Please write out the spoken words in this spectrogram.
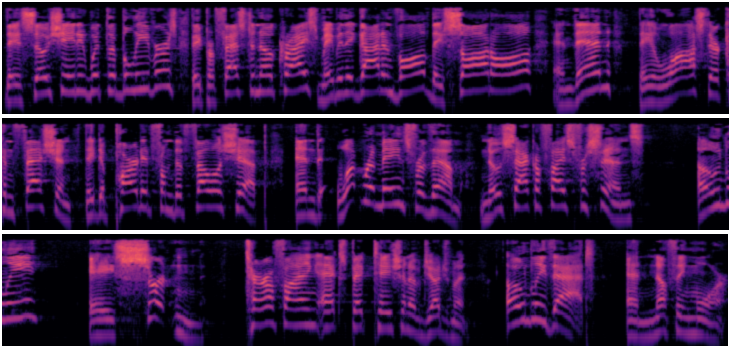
they associated with the believers, they professed to know Christ, maybe they got involved, they saw it all, and then they lost their confession. They departed from the fellowship. And what remains for them? No sacrifice for sins, only a certain terrifying expectation of judgment. Only that and nothing more.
